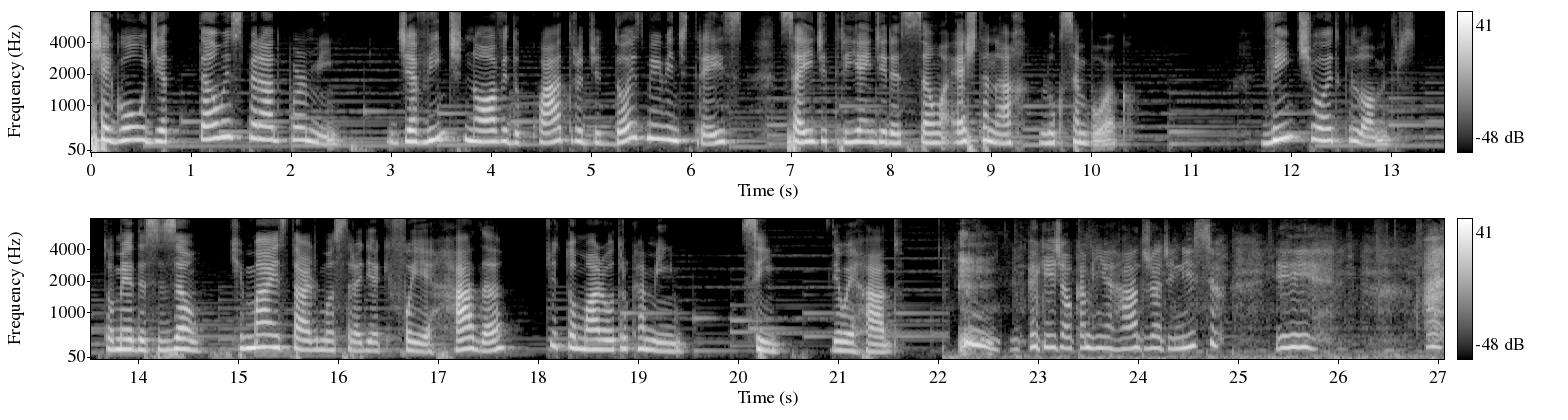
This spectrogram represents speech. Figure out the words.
Chegou o dia tão esperado por mim. Dia 29 de 4 de 2023, saí de Tria em direção a Estanach, Luxemburgo. 28 quilômetros. Tomei a decisão, que mais tarde mostraria que foi errada, de tomar outro caminho. Sim, deu errado. Eu peguei já o caminho errado já de início e ai,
